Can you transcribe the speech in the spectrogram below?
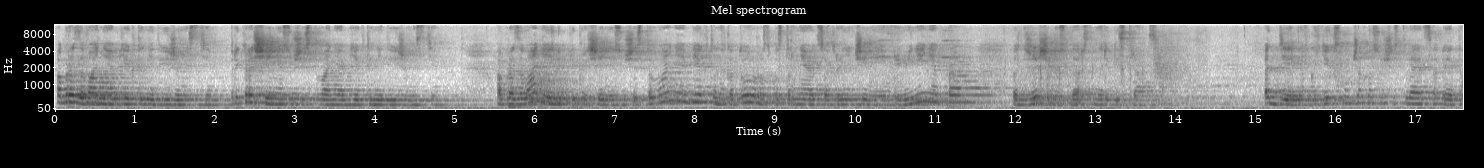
образования объекта недвижимости, прекращения существования объекта недвижимости, образования или прекращения существования объекта, на который распространяются ограничения и применения прав, подлежащих государственной регистрации. Отдельно в каких случаях осуществляется это?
